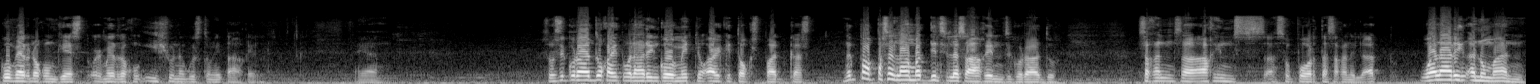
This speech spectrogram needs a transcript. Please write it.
Kung meron akong guest or meron akong issue na gustong itakil. Ayan. So sigurado kahit wala rin comment yung Architalks podcast, nagpapasalamat din sila sa akin sigurado sa, kan, sa aking uh, suporta sa kanila at wala ring anuman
